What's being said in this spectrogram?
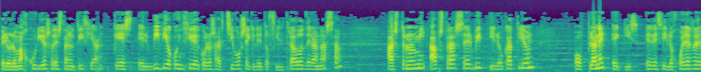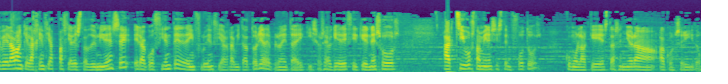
Pero lo más curioso de esta noticia, que es el vídeo coincide con los archivos secretos filtrados de la NASA, Astronomy Abstract Service y Location of Planet X, es decir, los cuales revelaban que la Agencia Espacial Estadounidense era consciente de la influencia gravitatoria del planeta X. O sea, quiere decir que en esos archivos también existen fotos como la que esta señora ha conseguido.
